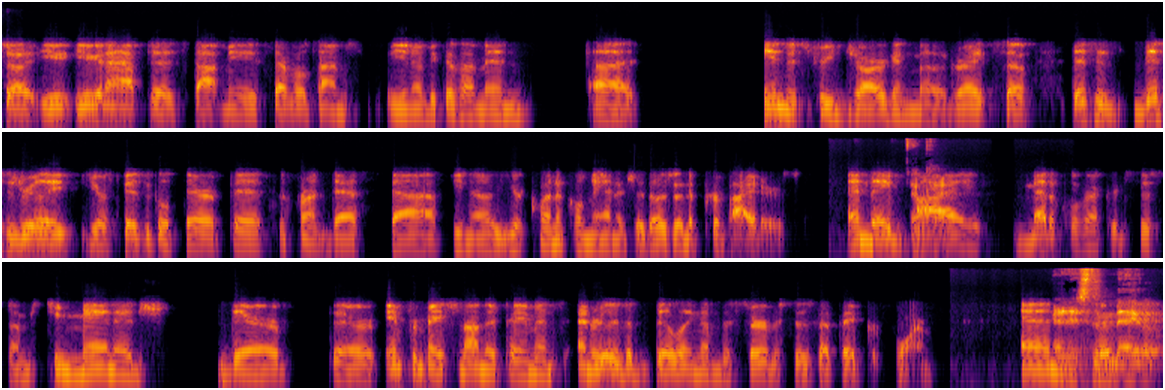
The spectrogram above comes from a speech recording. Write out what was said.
So you, you're going to have to stop me several times, you know, because I'm in uh, industry jargon mode, right? So this is this is really your physical therapist, the front desk staff, you know, your clinical manager. Those are the providers, and they buy okay. medical record systems to manage their their information on their payments and really the billing of the services that they perform. And, and it's the med-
